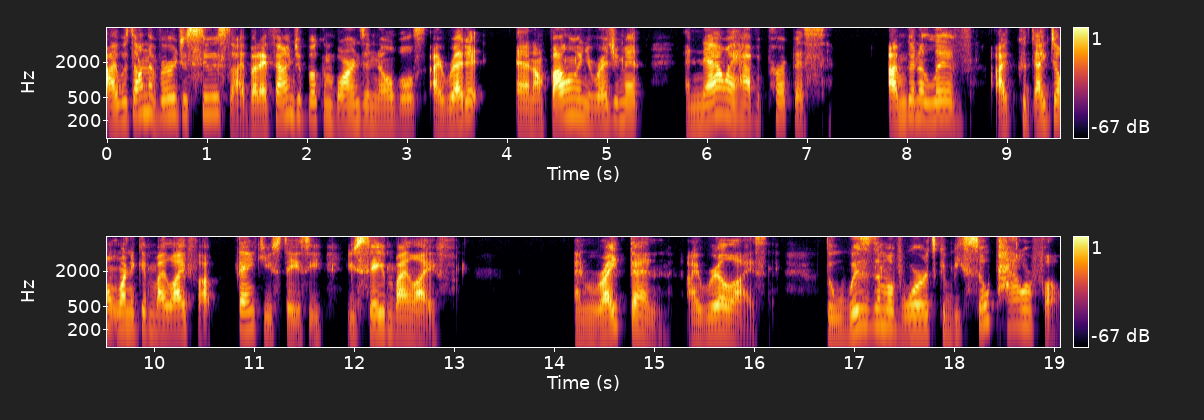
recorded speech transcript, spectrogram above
"I was on the verge of suicide, but I found your book in Barnes& Nobles, I read it, and I'm following your regiment. and now I have a purpose. I'm gonna live. I could I don't wanna give my life up. Thank you, Stacy. You saved my life." And right then, I realized the wisdom of words could be so powerful.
